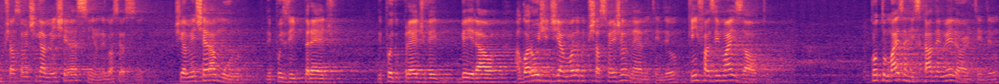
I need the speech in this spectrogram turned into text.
A pichação antigamente era assim, o negócio é assim. Antigamente era muro, depois veio prédio, depois do prédio veio beiral. Agora hoje em dia a moda da pichação é janela, entendeu? Quem fazer mais alto. Quanto mais arriscado é melhor, entendeu?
